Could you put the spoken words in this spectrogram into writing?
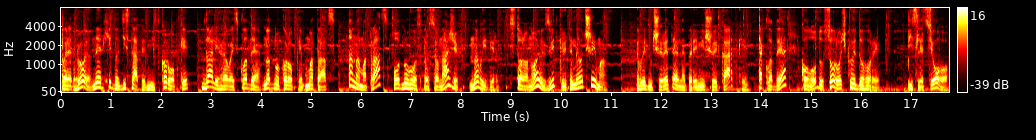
Перед грою необхідно дістати вміст коробки. Далі гравець кладе на дно коробки матрац, а на матрац одного з персонажів на вибір стороною з відкритими очима. Ведучий ретельно перемішує картки та кладе колоду сорочкою догори. Після цього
